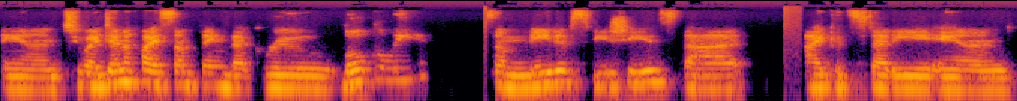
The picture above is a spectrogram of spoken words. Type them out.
and to identify something that grew locally, some native species that I could study and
